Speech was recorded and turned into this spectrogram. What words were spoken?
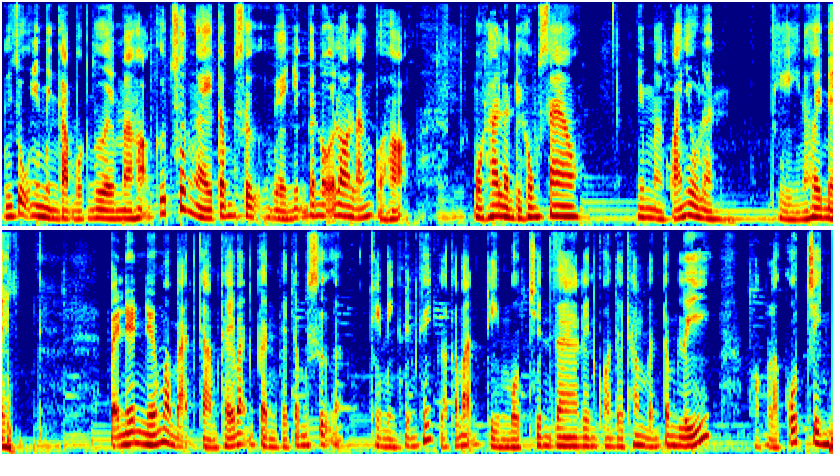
ví dụ như mình gặp một người mà họ cứ suốt ngày tâm sự về những cái nỗi lo lắng của họ. Một hai lần thì không sao, nhưng mà quá nhiều lần thì nó hơi mệt. Vậy nên nếu mà bạn cảm thấy bạn cần phải tâm sự thì mình khuyến khích là các bạn tìm một chuyên gia liên quan tới tham vấn tâm lý hoặc là coaching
